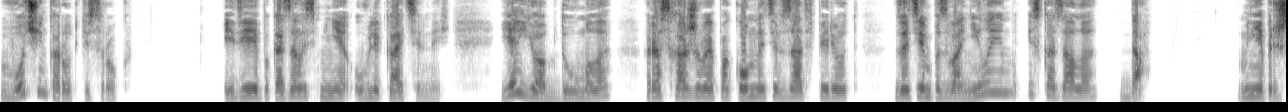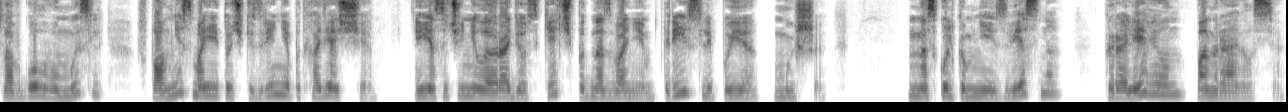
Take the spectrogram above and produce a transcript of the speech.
в очень короткий срок. Идея показалась мне увлекательной. Я ее обдумала, расхаживая по комнате взад-вперед, затем позвонила им и сказала «да». Мне пришла в голову мысль, вполне с моей точки зрения подходящая, и я сочинила радиоскетч под названием «Три слепые мыши». Насколько мне известно, королеве он понравился.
